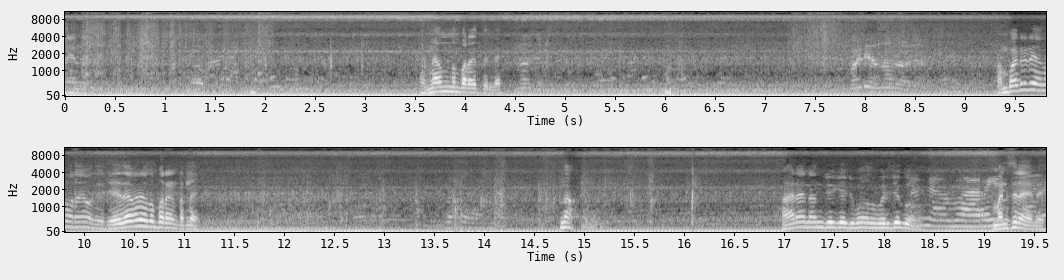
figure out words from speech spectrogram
വേണ്ട. എന്നെ ഒന്നും പറയത്തില്ലേ? അമ്പാടിയുടെ എന്ന് പറഞ്ഞാൽ മതി. ജയദേവനെ ഒന്നും പറയണ്ടല്ലേ? എന്നാ? ആരാനാന്ന് ചോദിക്കാൻ ചുമ്മാ ഒന്ന് മേടിച്ചേക്കോ? മനസ്സിലായല്ലേ?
